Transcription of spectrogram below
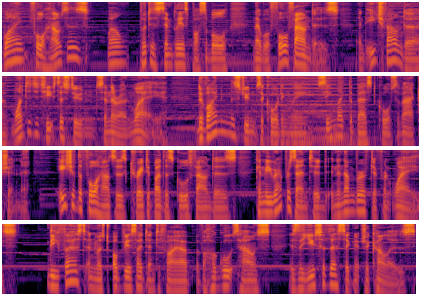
Why four houses? Well, put as simply as possible, there were four founders, and each founder wanted to teach the students in their own way. Dividing the students accordingly seemed like the best course of action. Each of the four houses created by the school's founders can be represented in a number of different ways. The first and most obvious identifier of a Hogwarts house is the use of their signature colours.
